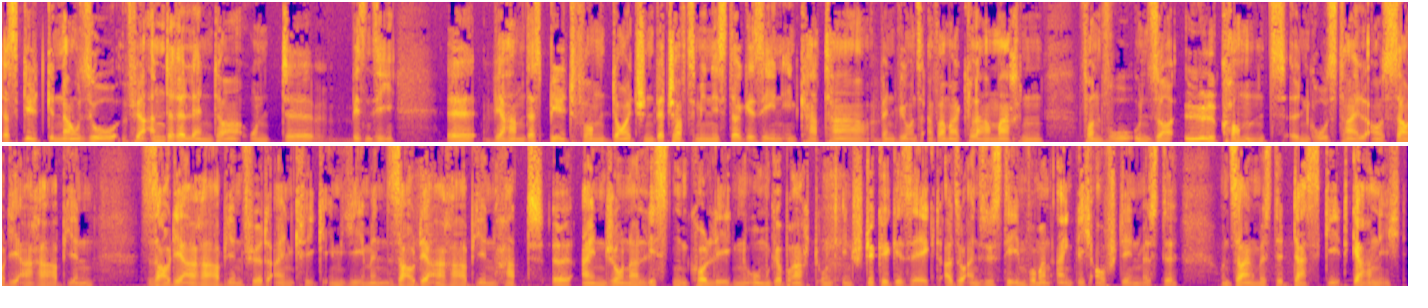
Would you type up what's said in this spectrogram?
das gilt genauso für andere Länder und äh, wissen Sie, äh, wir haben das Bild vom deutschen Wirtschaftsminister gesehen in Katar. Wenn wir uns einfach mal klar machen, von wo unser Öl kommt, ein Großteil aus Saudi-Arabien. Saudi-Arabien führt einen Krieg im Jemen. Saudi-Arabien hat äh, einen Journalistenkollegen umgebracht und in Stücke gesägt. Also ein System, wo man eigentlich aufstehen müsste und sagen müsste, das geht gar nicht.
